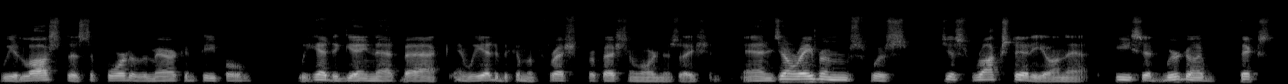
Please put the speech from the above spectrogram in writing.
We had lost the support of the American people. We had to gain that back, and we had to become a fresh professional organization. And General Abrams was just rock steady on that. He said, We're going to fix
